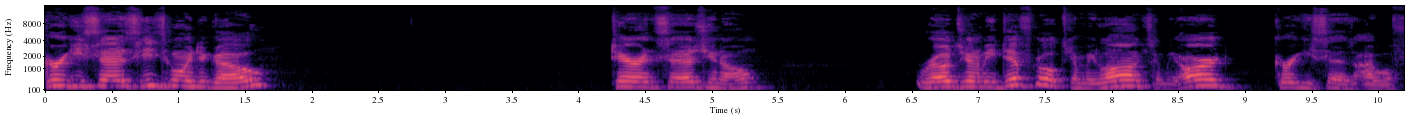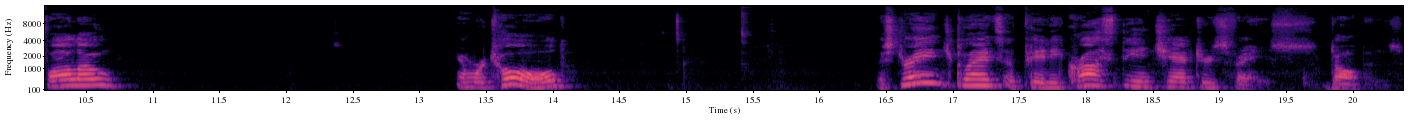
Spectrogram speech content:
Gurgi says he's going to go. Taran says, you know, road's going to be difficult, it's going to be long, it's going to be hard. Gurgi says, I will follow. And we're told a strange glance of pity crossed the enchanter's face, Dallben's.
